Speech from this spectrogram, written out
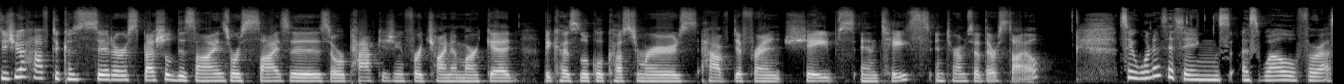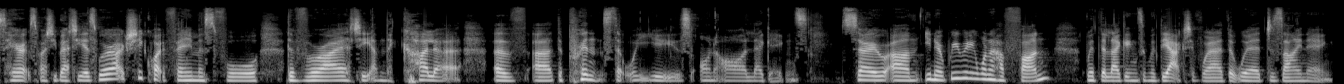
Did you have to consider special designs or sizes or packaging for China market because local customers have different shapes and tastes in terms of their style? So, one of the things as well for us here at Sweaty Betty is we're actually quite famous for the variety and the colour of uh, the prints that we use on our leggings. So, um, you know, we really want to have fun with the leggings and with the activewear that we're designing.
